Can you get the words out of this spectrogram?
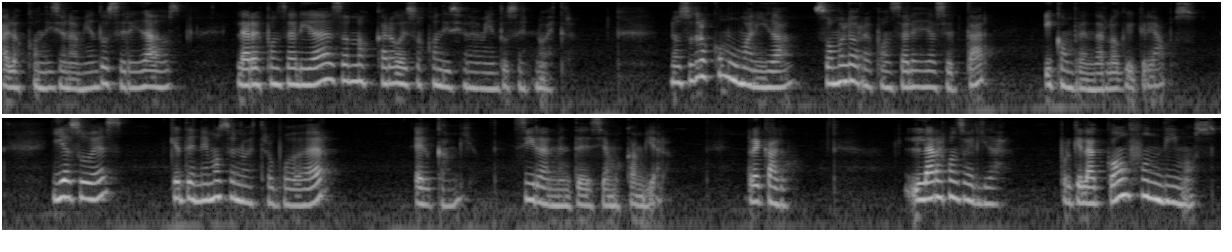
a los condicionamientos heredados, la responsabilidad de hacernos cargo de esos condicionamientos es nuestra. Nosotros como humanidad somos los responsables de aceptar y comprender lo que creamos. Y a su vez, que tenemos en nuestro poder el cambio, si realmente deseamos cambiar. Recalco, la responsabilidad, porque la confundimos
